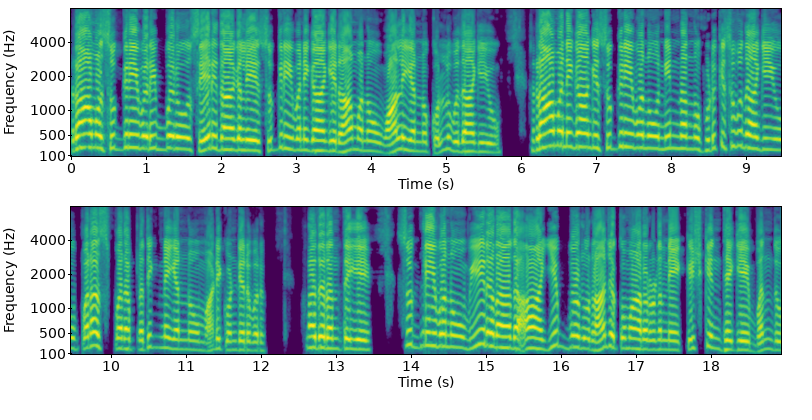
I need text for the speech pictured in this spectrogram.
ರಾಮ ಸುಗ್ರೀವರಿಬ್ಬರು ಸೇರಿದಾಗಲೇ ಸುಗ್ರೀವನಿಗಾಗಿ ರಾಮನು ವಾಲಿಯನ್ನು ಕೊಲ್ಲುವುದಾಗಿಯೂ, ರಾಮನಿಗಾಗಿ ಸುಗ್ರೀವನು ನಿನ್ನನ್ನು ಹುಡುಕಿಸುವುದಾಗಿಯೂ ಪರಸ್ಪರ ಪ್ರತಿಜ್ಞೆಯನ್ನು ಮಾಡಿಕೊಂಡಿರುವರು. ಅದರಂತೆಯೇ ಸುಗ್ರೀವನು ವೀರರಾದ ಆ ಇಬ್ಬರು ರಾಜಕುಮಾರರೊಡನೆ ಕಿಷ್ಕಿಂಧೆಗೆ ಬಂದು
